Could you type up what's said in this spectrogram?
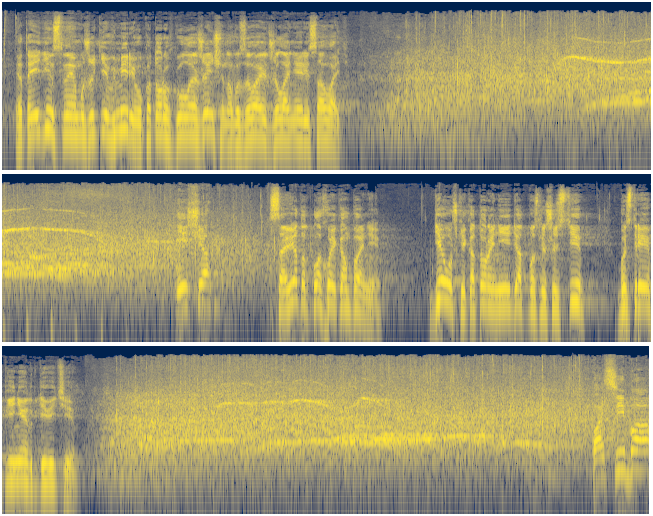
– это единственные мужики в мире, у которых голая женщина вызывает желание рисовать. Еще. Совет от плохой компании. Девушки, которые не едят после шести, быстрее пьянеют к девяти. Спасибо.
